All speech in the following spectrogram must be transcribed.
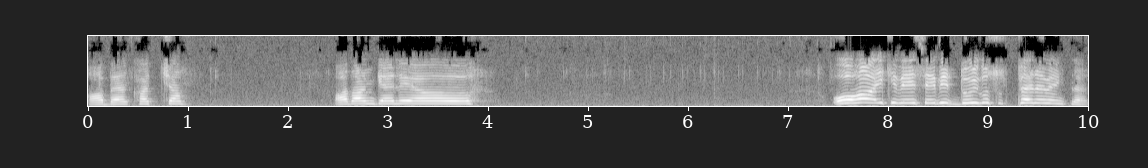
Aa ben kaçacağım. Adam geliyor. Oha 2 vs 1 duygusuz penevenkler.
